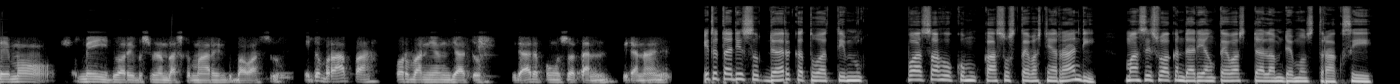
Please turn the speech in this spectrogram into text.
demo Mei 2019 kemarin di Bawaslu itu berapa korban yang jatuh? Tidak ada pengusutan pidananya. Itu tadi Sukdar, Ketua Tim Kuasa Hukum kasus tewasnya Randi, mahasiswa Kendari yang tewas dalam demonstrasi.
